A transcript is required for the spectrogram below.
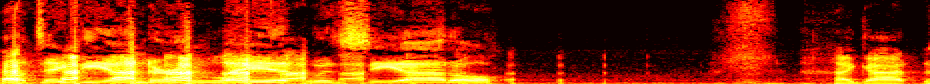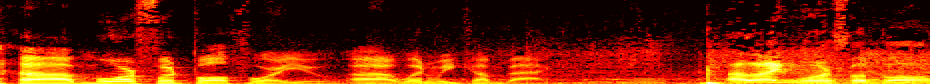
I'll take the under and lay it with Seattle. I got uh, more football for you uh, when we come back. I like more football.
